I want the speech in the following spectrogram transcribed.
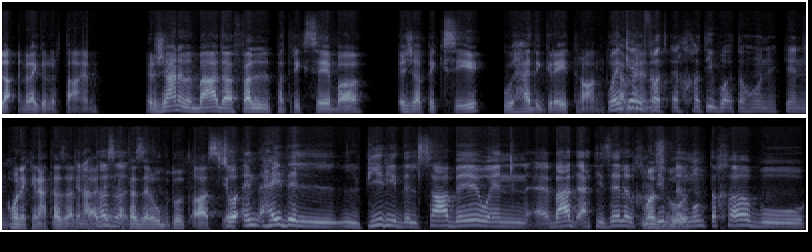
لا in regular time رجعنا من بعدها فل باتريك سيبا basically we had great run وين كان الفت... الخطيب وقتها هون كان هون كان اعتزل كان. اعتزل. اعتزل هو بطولة آسيا so إن هيدي ال- ال period الصعبة وين بعد اعتزال الخطيب مزبوط. من المنتخب و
